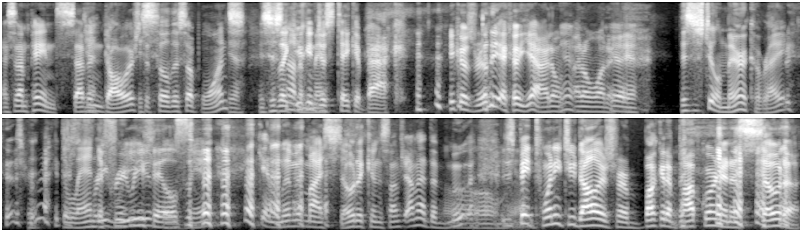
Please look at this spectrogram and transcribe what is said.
I said, "I'm paying seven dollars to fill this up once." yeah. Is He's this like, "You can just take it back." he goes, "Really?" I go, "Yeah, I don't, Yeah. I don't want it." Yeah, yeah. This is still America, right? Right. the land of free refills. man. I Can't limit my soda consumption. I'm at the move. Oh, I just paid twenty two dollars for a bucket of popcorn and a soda.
